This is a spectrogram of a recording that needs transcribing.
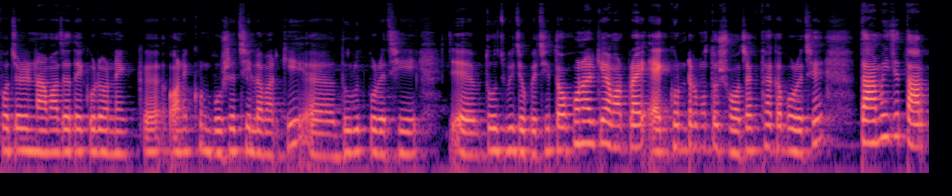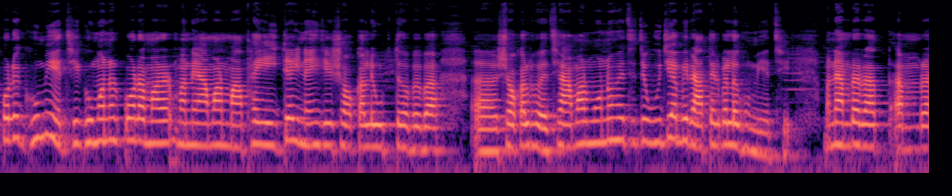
ফজরের নামাজ আদায় করে অনেক অনেকক্ষণ বসেছিলাম আর কি দুরুদ পড়েছি তসবি জপেছি। তখন আর কি আমার প্রায় এক ঘণ্টার মতো সজাগ থাকা পড়েছে। তো আমি যে তারপরে ঘুমিয়েছি, ঘুমানোর পর আমার মানে আমার মাথায় এইটাই নাই যে সকালে উঠতে হবে বা সকাল হয়েছে। আমার মনে হয়েছে যে, ওই যে আমি রাতের বেলা ঘুমিয়েছি। মানে আমরা রাত, আমরা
